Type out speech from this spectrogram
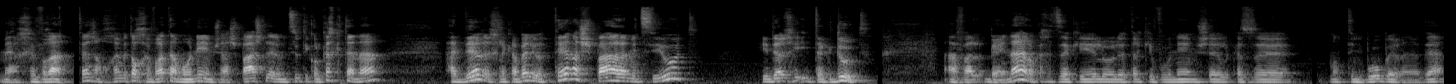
מהחברה. בסדר, שאנחנו חיים בתוך חברת המונים, שההשפעה שלי על המציאות היא כל כך קטנה, הדרך לקבל יותר השפעה על המציאות היא דרך התאגדות. אבל בעיניי אני לוקח את זה כאילו ליותר כיוונים של כזה מרטין בובר, אני יודע,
